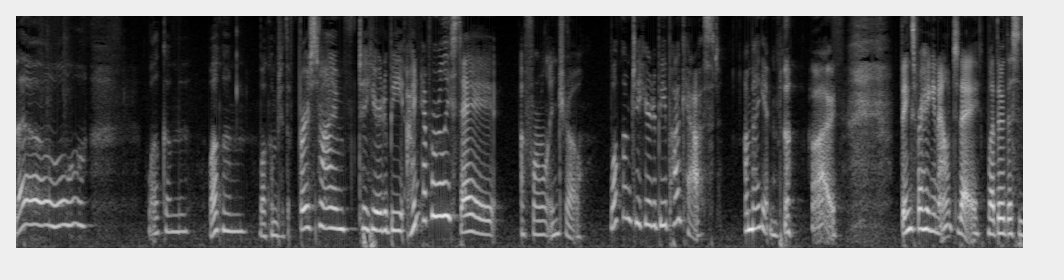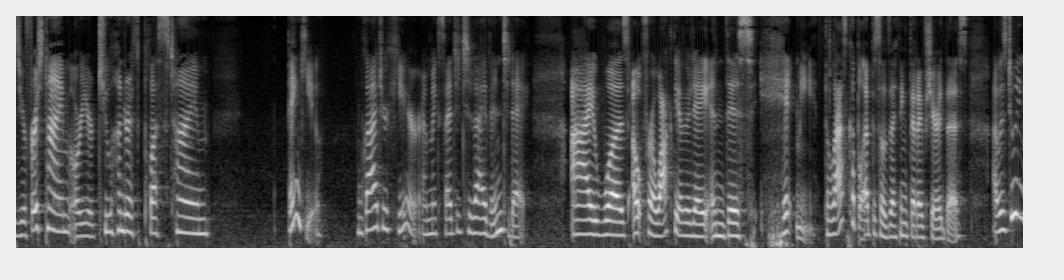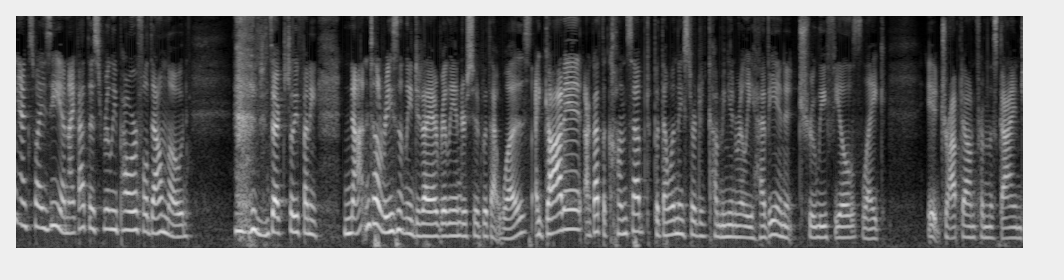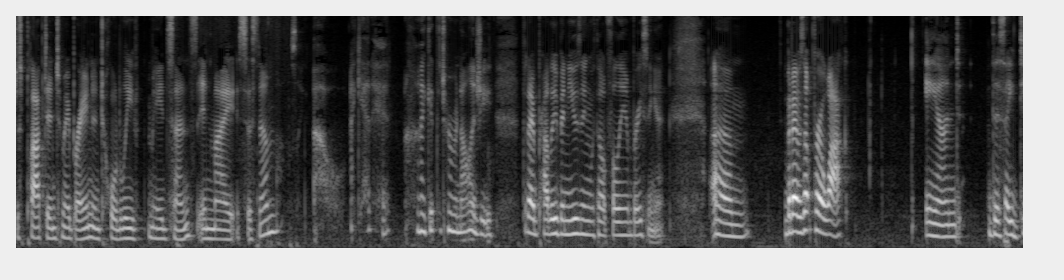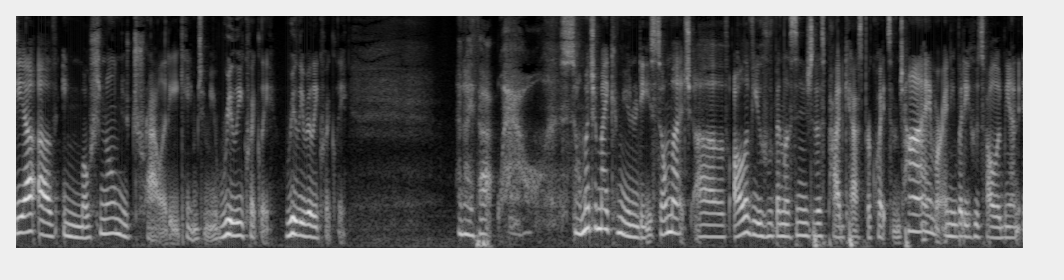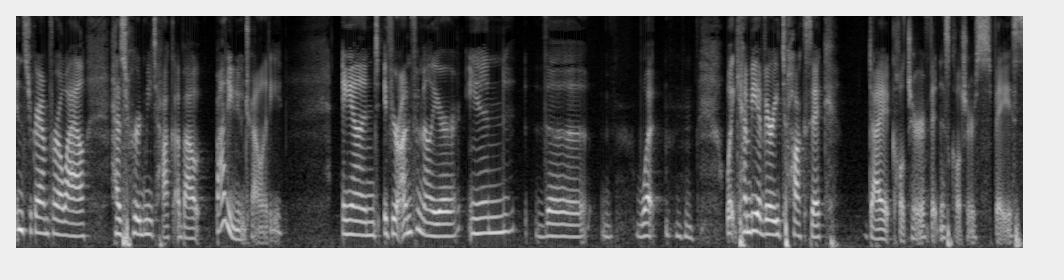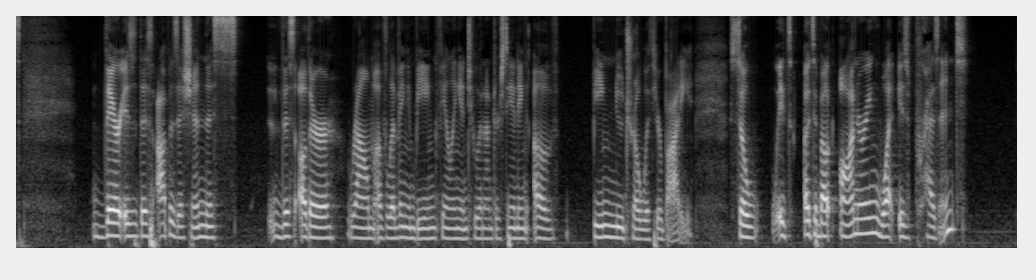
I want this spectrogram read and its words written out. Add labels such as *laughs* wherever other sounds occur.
Hello. Welcome, welcome, welcome to the first time to Here to Be. I never really say a formal intro. Welcome to Here to Be podcast. I'm Megan. *laughs* Hi. Thanks for hanging out today. Whether this is your first time or your 200th plus time, thank you. I'm glad you're here. I'm excited to dive in today. I was out for a walk the other day and this hit me. The last couple episodes, I think that I've shared this. I was doing XYZ and I got this really powerful download. *laughs* it's actually funny. Not until recently did I really understood what that was. I got it, I got the concept, but then when they started coming in really heavy and it truly feels like it dropped down from the sky and just plopped into my brain and totally made sense in my system, I was like, oh, I get it. *laughs* I get the terminology that I've probably been using without fully embracing it. Um, but I was up for a walk, and this idea of emotional neutrality came to me really quickly, really, really quickly. And I thought, wow, so much of my community, so much of all of you who've been listening to this podcast for quite some time, or anybody who's followed me on Instagram for a while, has heard me talk about body neutrality. And if you're unfamiliar in the what what can be a very toxic diet culture, fitness culture space, there is this opposition, this this other realm of living and being, feeling into an understanding of being neutral with your body. So it's it's about honoring what is present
